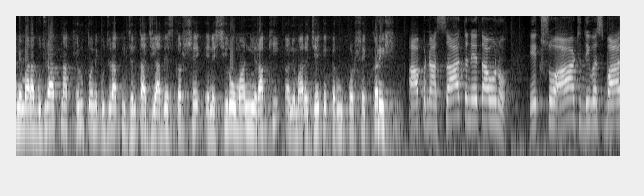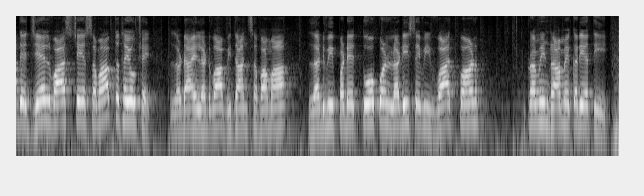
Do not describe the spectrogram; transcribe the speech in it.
અને મારા ગુજરાતના ખેડૂતો અને ગુજરાતની જનતા જે આદેશ કરશે, એને શિરોમાન્ય રાખી અને મારે જે કંઈ કરવું પડશે કરીશ. આપના સાત નેતાઓનો એકસો આઠ દિવસ બાદ જેલવાસ છે સમાપ્ત થયો છે. લડાઈ લડવા વિધાનસભામાં લડવી પડે તો પણ લડીશ એવી વાત પણ પ્રવીણ રામે કરી હતી.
